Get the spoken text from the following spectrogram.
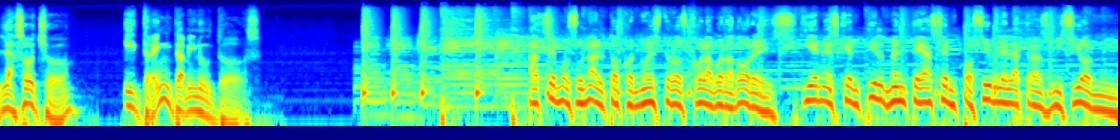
Las 8 y 30 minutos. Hacemos un alto con nuestros colaboradores, quienes gentilmente hacen posible la transmisión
